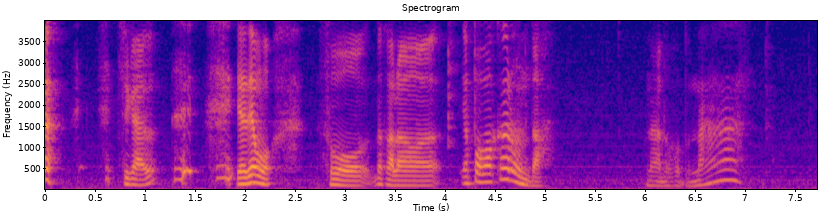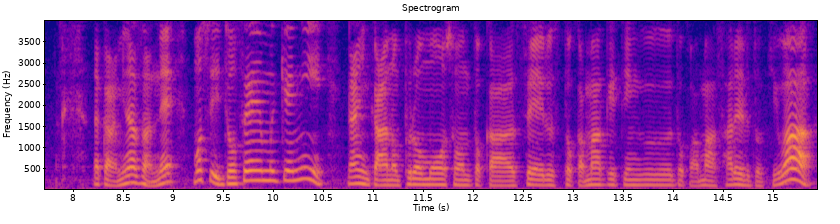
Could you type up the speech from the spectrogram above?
違う？いやでもそうだからやっぱ分かるんだ。なるほどな。だから皆さんねもし女性向けに何かあのプロモーションとかセールスとかマーケティングとかまあされる時は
